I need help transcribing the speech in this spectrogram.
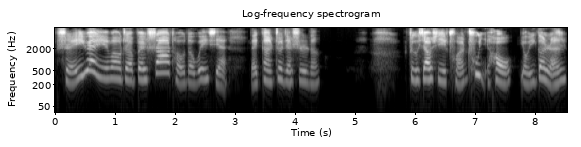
谁愿意冒着被杀头的危险来干这件事呢？这个消息传出以后，有一个人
